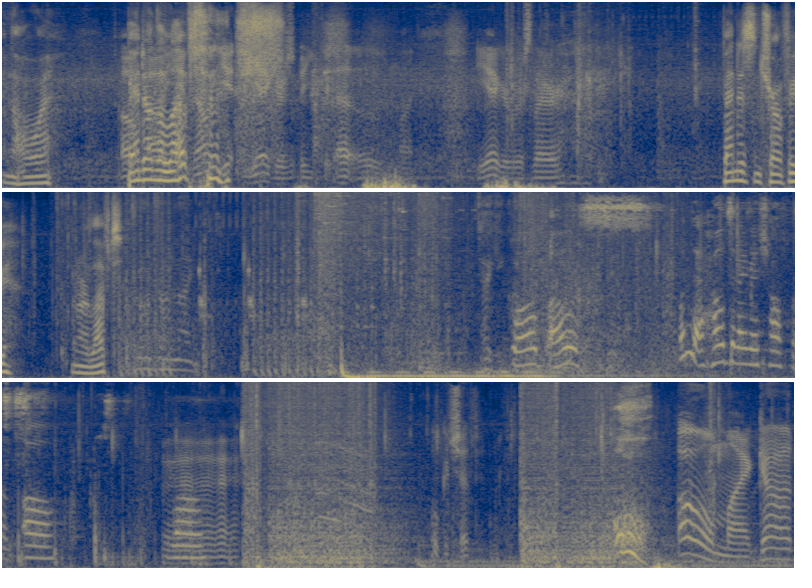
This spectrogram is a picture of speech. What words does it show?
In the hallway. Oh, Bandit on the uh, yeah, left. no, Ye- Jaeger's. Uh, uh, oh my. Jaeger was there. Bandits and trophy. On our left. Drones online. Well, I was. What the hell did I get shot from? Oh, Wow. Uh, oh, good shit. Oh! Oh my god.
